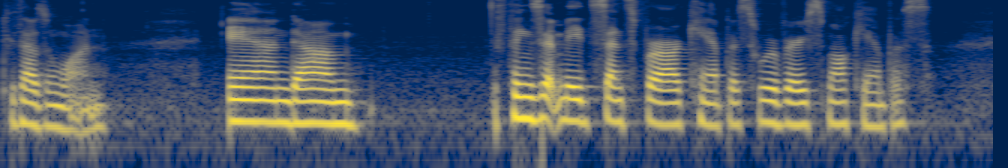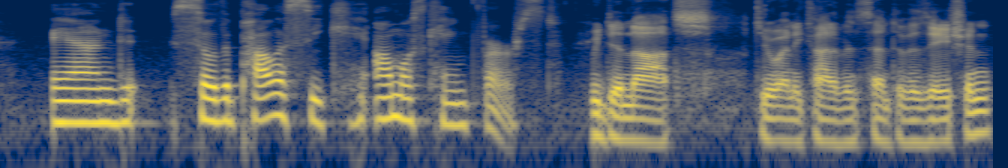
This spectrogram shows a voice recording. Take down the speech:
2001 and um, things that made sense for our campus. We're a very small campus. And so the policy ca almost came first. We did not do any kind of incentivization.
